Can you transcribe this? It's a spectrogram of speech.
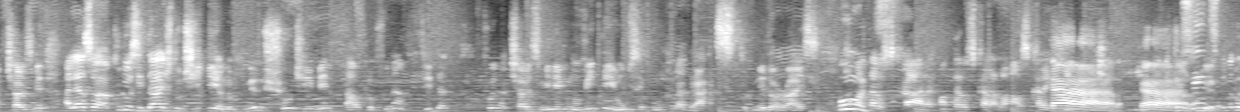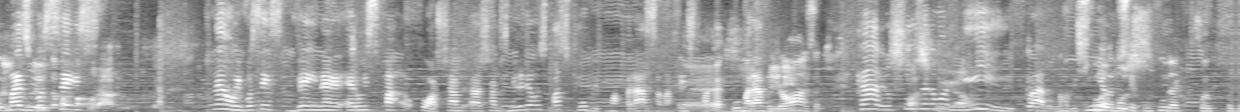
A Charles Miller. Aliás, a curiosidade do dia, meu primeiro show de metal que eu fui na vida foi na Charles Miller em 91, Sepultura Grátis, turnê do Rise. Putz. Mataram os caras, mataram os caras lá, os caras Cara, cara. Gente, mas vocês-. Não, e vocês veem, né? Era um espaço. Pô, a Charles, Miller é um espaço público, uma praça na frente É, do Pacaembu, maravilhosa. Cara, os shows eram legal. ali. Claro, nova história Tínhamos- de Sepultura que foi, foi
